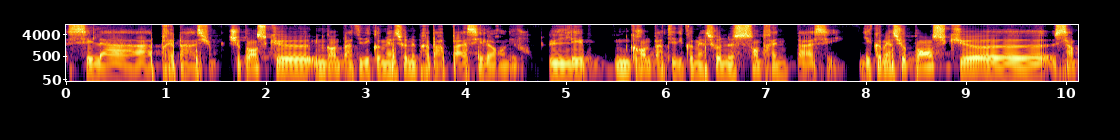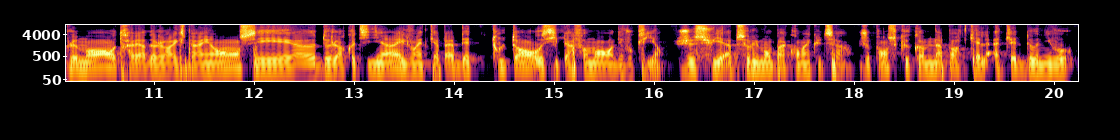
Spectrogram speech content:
c'est la préparation. Je pense que une grande partie des commerciaux ne préparent pas assez leur rendez-vous. Les, une grande partie des commerciaux ne s'entraînent pas assez. Les commerciaux pensent que euh, simplement, au travers de leur expérience et euh, de leur quotidien, ils vont être capables d'être tout le temps aussi performants au rendez-vous client. Je suis absolument pas convaincu de ça. Je pense que comme n'importe quel athlète de haut niveau,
